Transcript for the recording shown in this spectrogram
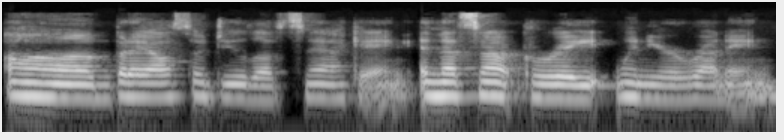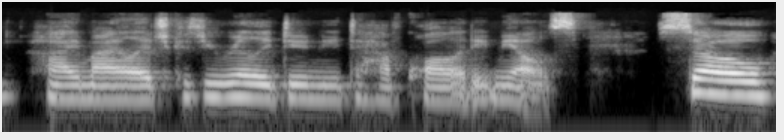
Um, but I also do love snacking. And that's not great when you're running high mileage because you really do need to have quality meals. So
